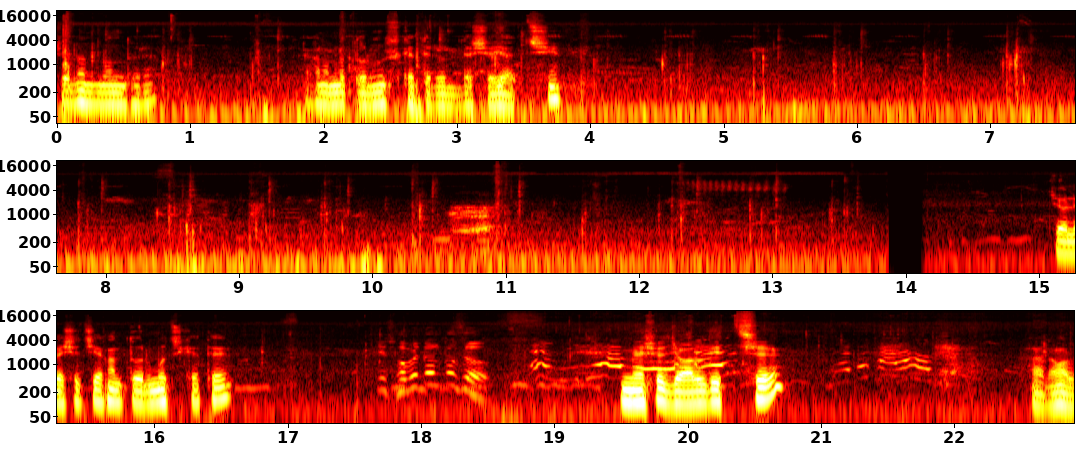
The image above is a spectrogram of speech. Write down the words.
চলুন বন্ধুরা, এখন আমরা তরমুজ ক্ষেতের উদ্দেশ্যে যাচ্ছি। চলে এসেছি এখন তরমুজ খেতে। মেশে জল দিচ্ছে। আর আমার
